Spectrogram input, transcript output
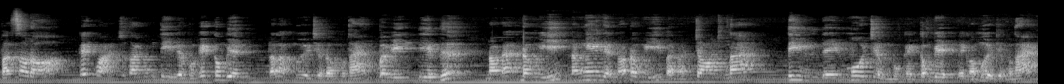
Và sau đó, kết quả chúng ta cũng tìm được một cái công việc, đó là 10 triệu đồng một tháng. Bởi vì tiềm thức, nó đã đồng ý, nó nghe được, nó đồng ý và nó cho chúng ta tìm đến môi trường một cái công việc để có 10 triệu một tháng.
